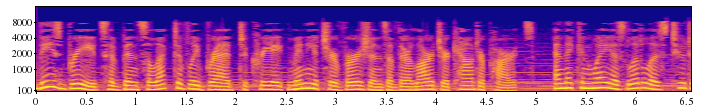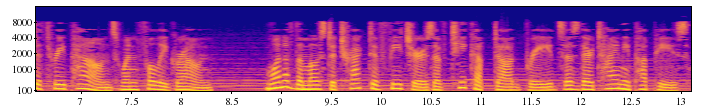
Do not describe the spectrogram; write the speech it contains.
These breeds have been selectively bred to create miniature versions of their larger counterparts, and they can weigh as little as 2 to 3 pounds when fully grown. One of the most attractive features of teacup dog breeds is their tiny puppies.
